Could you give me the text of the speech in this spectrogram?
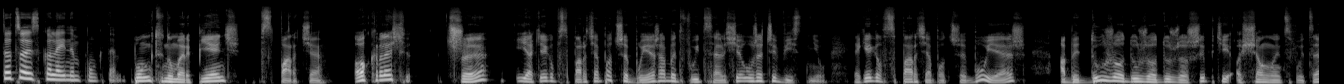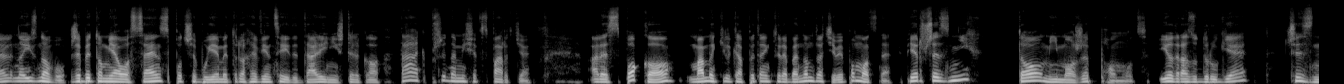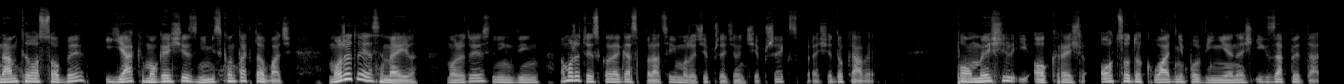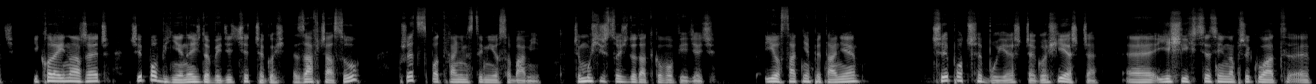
to co jest kolejnym punktem? Punkt numer 5. Wsparcie. Określ, czy i jakiego wsparcia potrzebujesz, aby Twój cel się urzeczywistnił. Jakiego wsparcia potrzebujesz, aby dużo, dużo, dużo szybciej osiągnąć swój cel. No i znowu, żeby to miało sens, potrzebujemy trochę więcej detali niż tylko tak, przyda mi się wsparcie. Ale spoko, mamy kilka pytań, które będą dla Ciebie pomocne. Pierwsze z nich to mi może pomóc. I od razu drugie, czy znam te osoby jak mogę się z nimi skontaktować. Może to jest mail, może to jest LinkedIn, a może to jest kolega z pracy i możecie przeciąć się przy ekspresie do kawy. Pomyśl i określ, o co dokładnie powinieneś ich zapytać. I kolejna rzecz, czy powinieneś dowiedzieć się czegoś zawczasu przed spotkaniem z tymi osobami? Czy musisz coś dodatkowo wiedzieć? I ostatnie pytanie, czy potrzebujesz czegoś jeszcze? E, Jeśli chcecie na przykład e,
